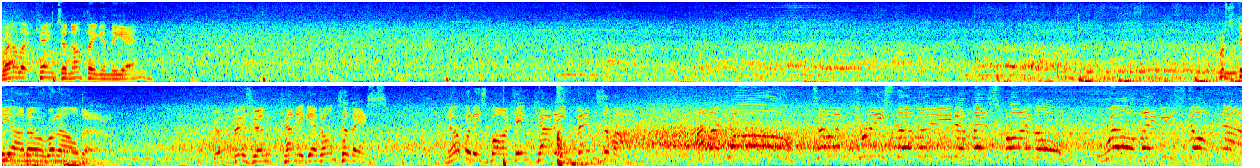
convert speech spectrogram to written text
Well, it came to nothing in the end. Cristiano Ronaldo. Good vision. Can he get onto this? Nobody's marking Karim Benzema. And a goal to increase the lead in this final. Will they be stopped now?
